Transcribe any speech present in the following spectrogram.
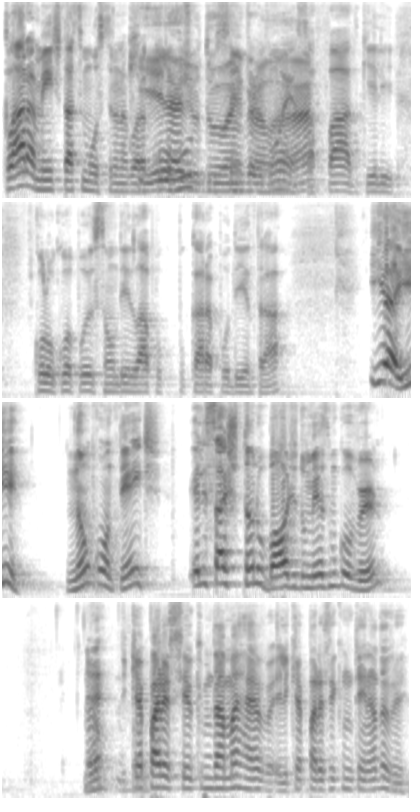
Claramente tá se mostrando agora Que ele corrupto, ajudou a sem vergonha, lá. safado, que ele colocou a posição dele lá pro, pro cara poder entrar. E aí, não contente, ele sai chutando o balde do mesmo governo. Não, Né? Ele quer parecer o que me dá mais raiva. Ele quer parecer que não tem nada a ver.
